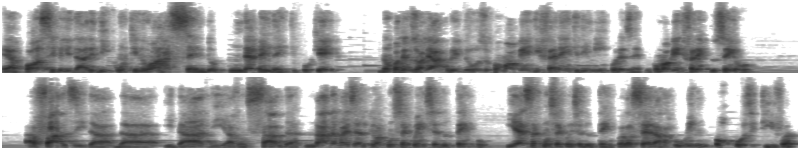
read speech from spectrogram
é a possibilidade de continuar sendo independente, porque não podemos olhar para o idoso como alguém diferente de mim, por exemplo, como alguém diferente do Senhor. A fase da, da idade avançada nada mais é do que uma consequência do tempo. E essa consequência do tempo ela será ruim ou positiva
